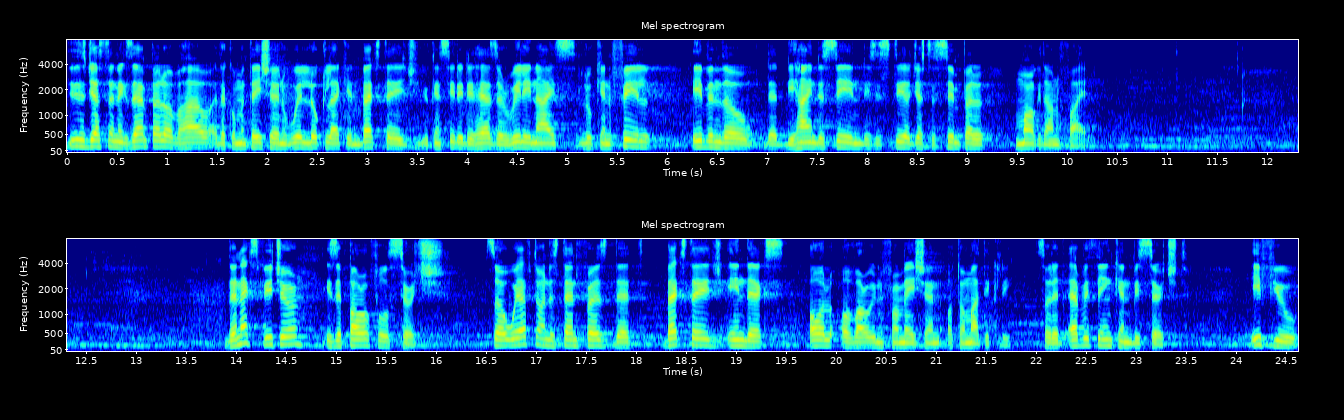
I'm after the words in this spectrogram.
This is just an example of how a documentation will look like in Backstage. You can see that it has a really nice look and feel, even though that behind the scene, this is still just a simple Markdown file. The next feature is a powerful search. So we have to understand first that Backstage index all of our information automatically so that everything can be searched. If you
